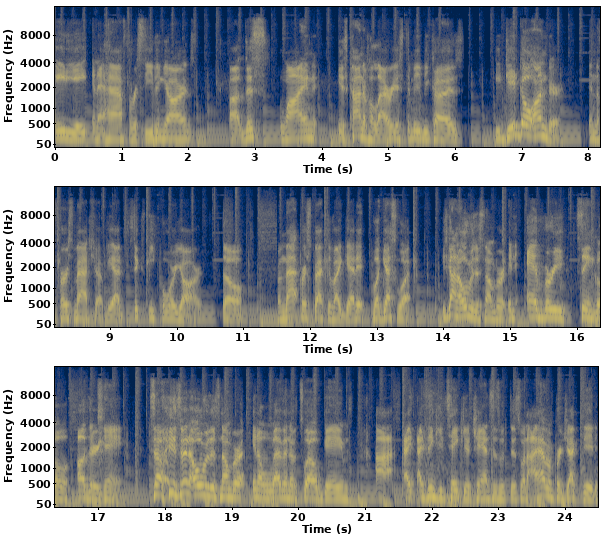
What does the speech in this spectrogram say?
88 and a half receiving yards. Uh, this line is kind of hilarious to me because he did go under in the first matchup. He had 64 yards. So from that perspective, I get it. But guess what? He's gone over this number in every single other game. So he's been over this number in 11 of 12 games. Uh, I, I think you take your chances with this one. I haven't projected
